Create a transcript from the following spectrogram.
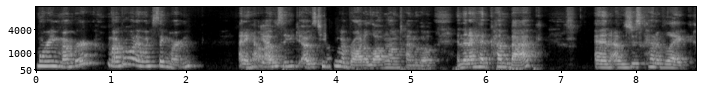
Maureen, remember? Remember when I went to St. Martin? Anyhow, I was I was teaching abroad a long, long time ago, and then I had come back, and I was just kind of like,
